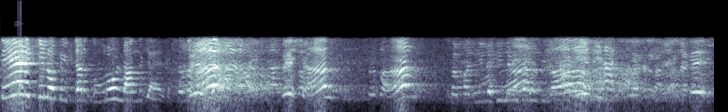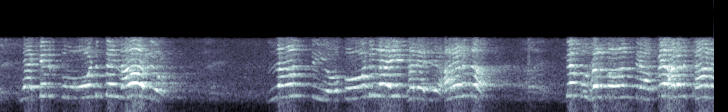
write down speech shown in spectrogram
ڈیڑھ کلو میٹر دوروں لنگ جائے گا لیکن بورڈ تے لا دیو لانتی ہو بورڈ لائی کھڑے جے ہرن دا مسلمان تے آپ ہرن کھان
